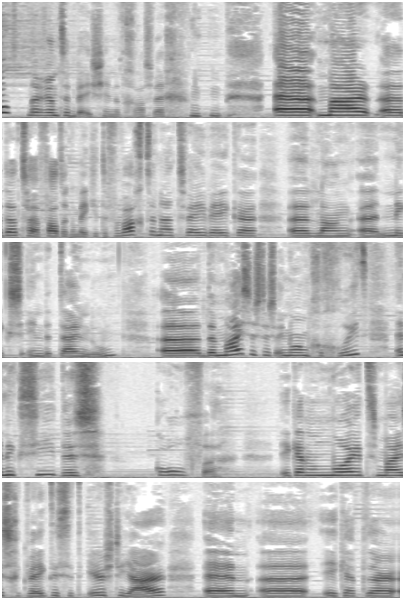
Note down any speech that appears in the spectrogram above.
Oeh, daar rent een beestje in het gras weg. uh, maar uh, dat valt ook een beetje te verwachten na twee weken lang niks in de tuin doen. de mais is dus enorm gegroeid en ik zie dus kolven. Ik heb nog nooit mais gekweekt. Dit is het eerste jaar. En ik heb er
